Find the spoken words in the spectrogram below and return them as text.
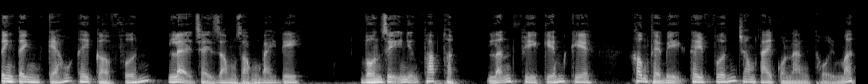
Tinh Tinh kéo cây cờ phướn, lệ chảy dòng dòng bay đi. Vốn dĩ những pháp thuật lẫn phi kiếm kia không thể bị cây phướn trong tay của nàng thổi mất.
